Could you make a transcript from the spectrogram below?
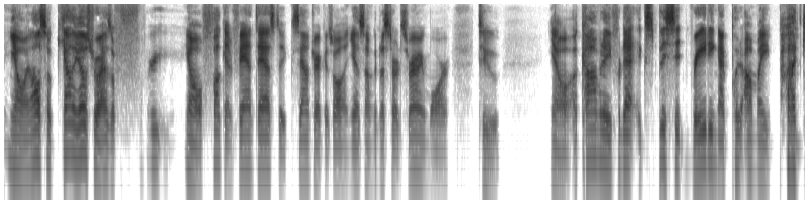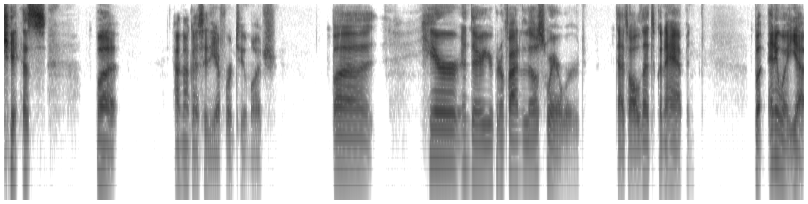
you know, and also Cagliostro has a free, you know fucking fantastic soundtrack as well. And yes, I'm gonna start swearing more to you know accommodate for that explicit rating I put on my podcasts. But I'm not gonna say the F word too much. But here and there, you're gonna find a little swear word. That's all that's gonna happen. But anyway, yeah,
